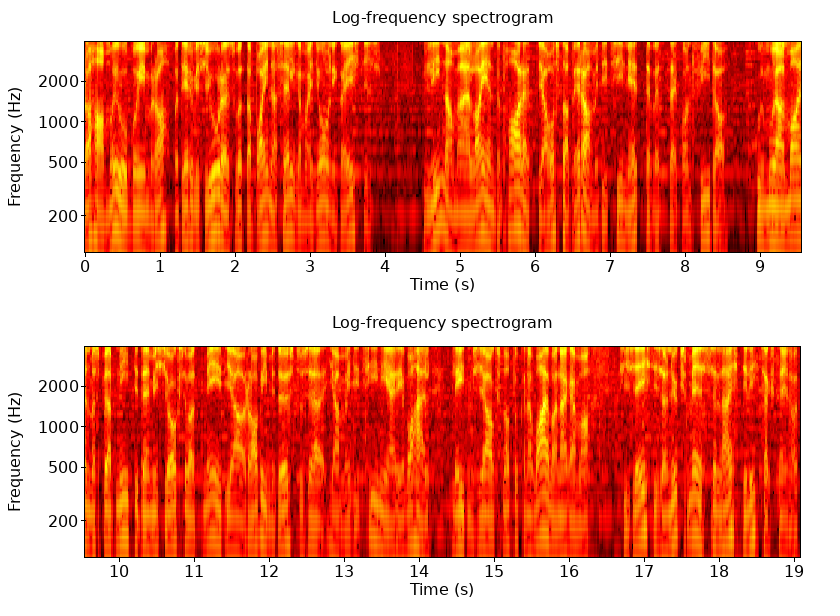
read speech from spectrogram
raha mõjuvõim rahva tervise juures võtab aina selgemaid jooni ka Eestis Linnamäe laiendab haaret ja ostab erameditsiiniettevõtte Confido. Kui mujal maailmas peab niitide, mis jooksevad meedia, ravimitööstuse ja meditsiiniäri vahel leidmise jaoks natukene vaeva nägema, siis Eestis on üks mees selle hästi lihtsaks teinud.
